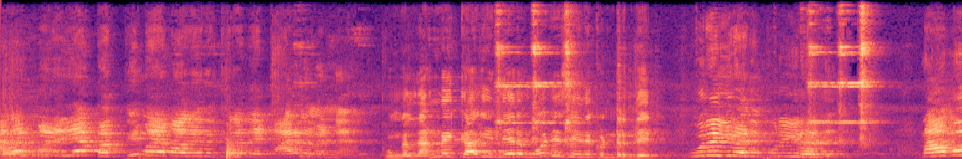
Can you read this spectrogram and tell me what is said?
அரண்மனையே பக்திமயமாக இருக்கிறது காரணம் என்ன? உங்கள் நன்மைக்காக இந்நேரம் பூஜை செய்து கொண்டிருந்தேன். புரிகிறது புரிகிறது. நாமோ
